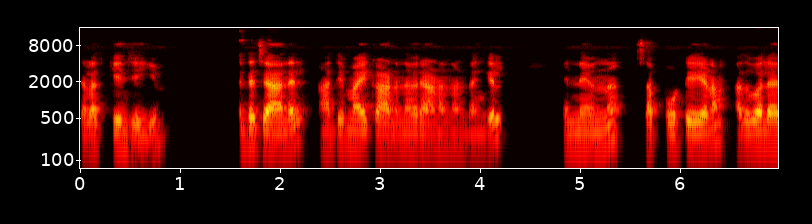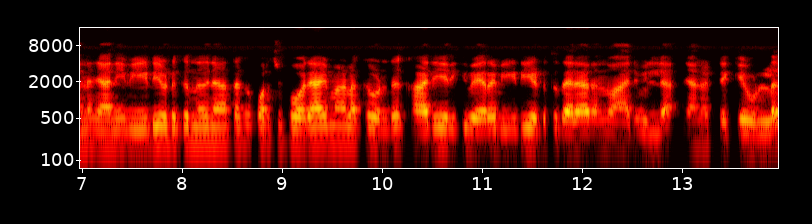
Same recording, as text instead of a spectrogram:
തിളയ്ക്കുകയും ചെയ്യും. എന്റെ ചാനൽ ആദ്യമായി കാണുന്നവരാണെന്നുണ്ടെങ്കിൽ എന്നെ ഒന്ന് സപ്പോർട്ട് ചെയ്യണം. അതുപോലെ തന്നെ ഞാൻ ഈ വീഡിയോ എടുക്കുന്നതിനകത്തൊക്കെ കുറച്ച് പോരായ്മകളൊക്കെ ഉണ്ട്. കാര്യം എനിക്ക് വേറെ വീഡിയോ എടുത്ത് തരാനൊന്നും ആരുമില്ല. ഞാൻ ഒറ്റയ്ക്കേ ഉള്ളു.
